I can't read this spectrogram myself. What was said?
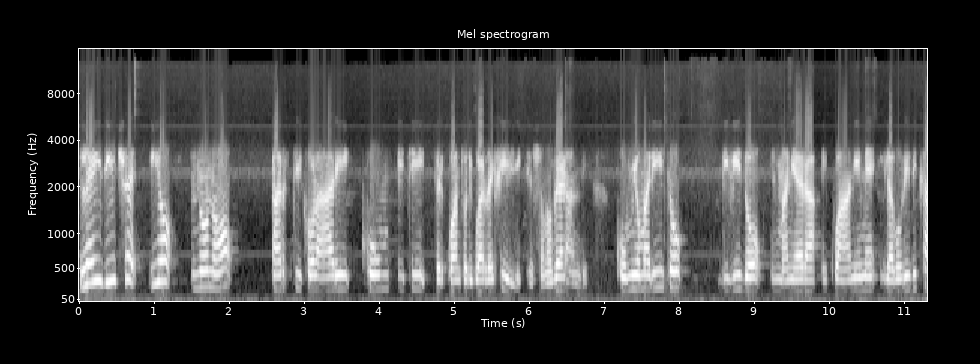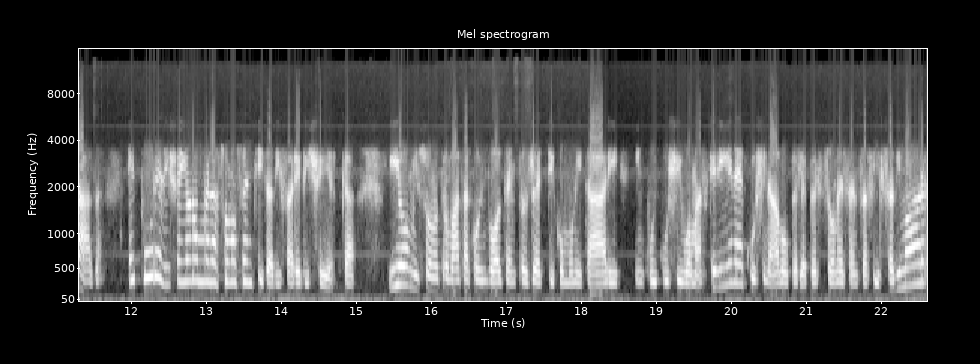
lei dice io non ho particolari compiti per quanto riguarda i figli, che sono grandi, con mio marito divido in maniera equanime i lavori di casa Eppure dice io non me la sono sentita di fare ricerca. Io mi sono trovata coinvolta in progetti comunitari in cui cucivo mascherine, cucinavo per le persone senza fissa dimora,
